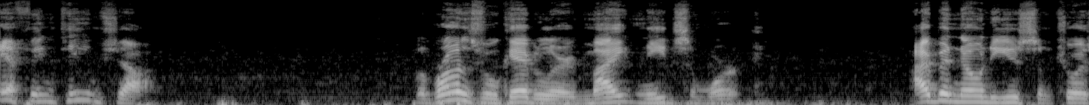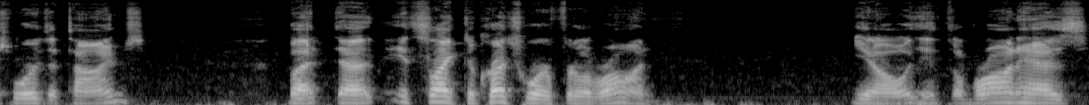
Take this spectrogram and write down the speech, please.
effing team shop. LeBron's vocabulary might need some work. I've been known to use some choice words at times, but uh, it's like the crutch word for LeBron. You know, if LeBron has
